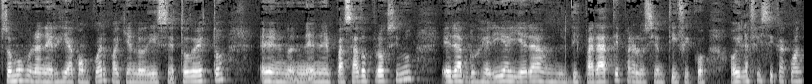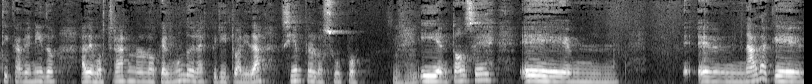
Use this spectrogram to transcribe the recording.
Somos una energía con cuerpo, a quien lo dice. Todo esto en, el pasado próximo era brujería y era disparate para los científicos. Hoy la física cuántica ha venido a demostrarnos lo que el mundo de la espiritualidad siempre lo supo. Y entonces, eh, eh, nada, que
